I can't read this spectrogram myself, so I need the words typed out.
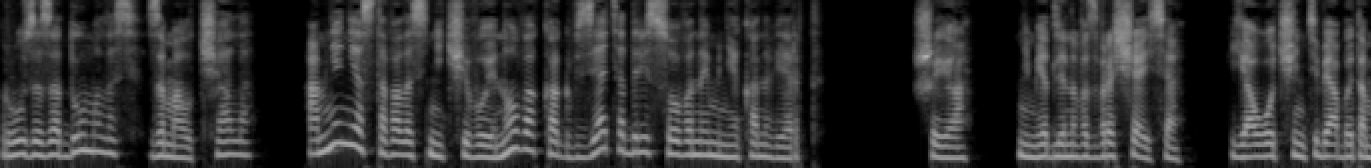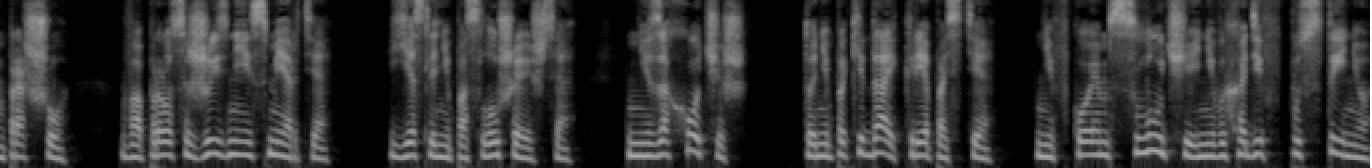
Руза задумалась, замолчала, а мне не оставалось ничего иного, как взять адресованный мне конверт. «Шия, немедленно возвращайся», я очень тебя об этом прошу. Вопрос жизни и смерти. Если не послушаешься, не захочешь, то не покидай крепости. Ни в коем случае не выходи в пустыню.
